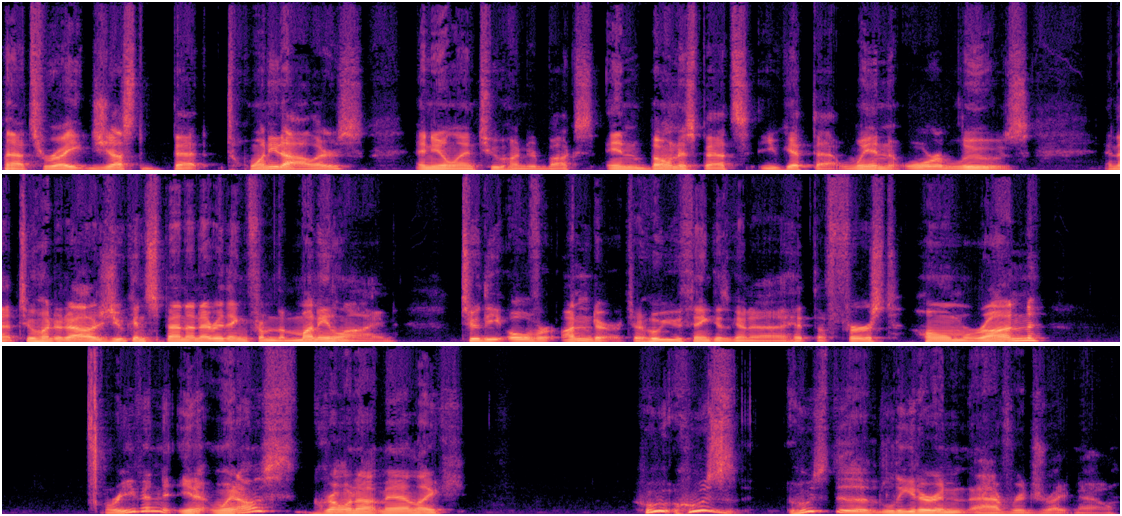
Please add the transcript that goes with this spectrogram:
That's right. Just bet $20 and you'll land 200 bucks in bonus bets. You get that win or lose. And that $200 you can spend on everything from the money line to the over under to who you think is going to hit the first home run or even you know when I was growing up, man, like who who's who's the leader in average right now?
